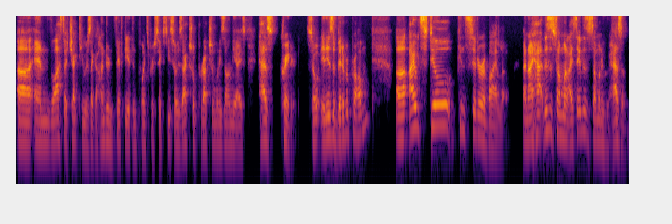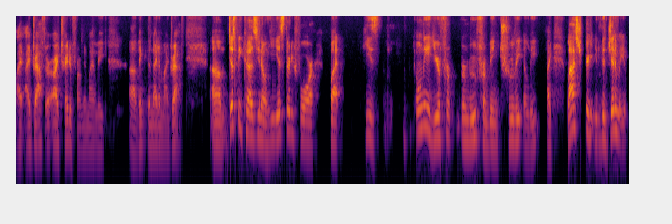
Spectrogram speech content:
Uh, and the last I checked, he was like 150th in points per 60. So his actual production when he's on the ice has cratered. So it is a bit of a problem. Uh, I would still consider a buy low and I had this is someone I say this is someone who has him. I, I drafted or I traded for him in my league. Uh, I think the night of my draft, um, just because you know he is 34, but he's only a year from, removed from being truly elite. Like last year, he legitimately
